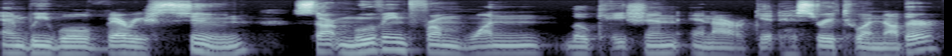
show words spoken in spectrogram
and we will very soon, start moving from one location in our Git history to another,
